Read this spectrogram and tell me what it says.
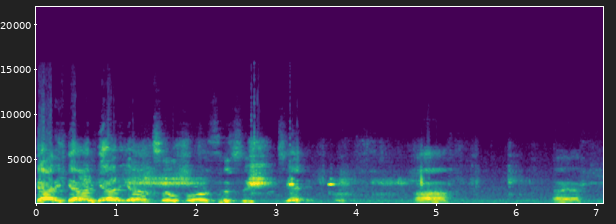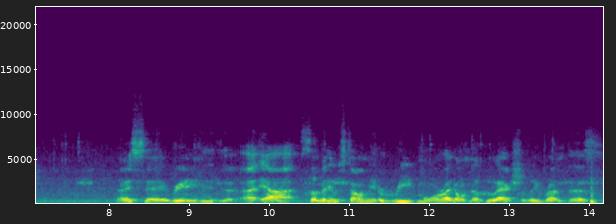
yada yada yada yada and so forth. This is Ah, uh, I say reading. Uh, yeah, somebody was telling me to read more. I don't know who actually run this.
